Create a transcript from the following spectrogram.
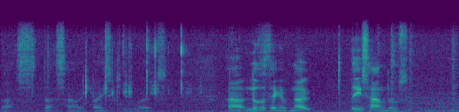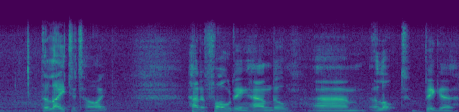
that's that's how it basically works. Uh, another thing of note: these handles, the later type, had a folding handle, um, a lot bigger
